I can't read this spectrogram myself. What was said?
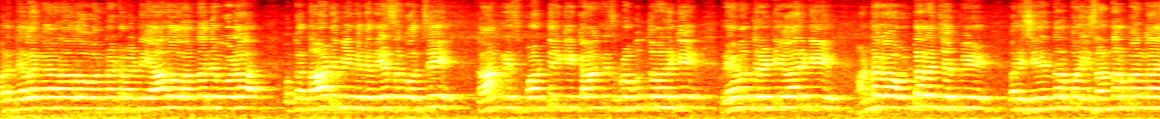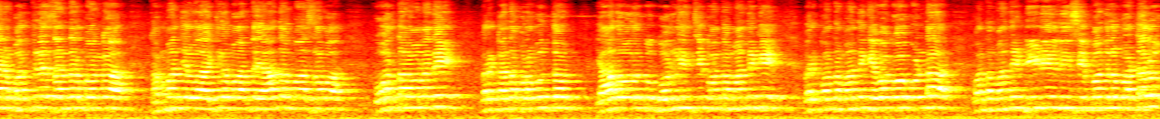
మరి తెలంగాణలో ఉన్నటువంటి యాదవులందరినీ కూడా ఒక తాటి మీదకి తీసుకొచ్చి కాంగ్రెస్ పార్టీకి కాంగ్రెస్ ప్రభుత్వానికి రేవంత్ రెడ్డి గారికి అండగా ఉంటారని చెప్పి మరి ఈ సందర్భ ఈ సందర్భంగా ఆయన బర్త్డే సందర్భంగా ఖమ్మం జిల్లా అఖిల భారత యాదవ మహాసభ కోరుతా ఉన్నది. మరి గత ప్రభుత్వం యాదవులకు గొర్రెలు ఇచ్చి కొంతమందికి మరి కొంతమందికి ఇవ్వకోకుండా కొంతమంది డీడీలు తీసి ఇబ్బందులు పడ్డారు.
